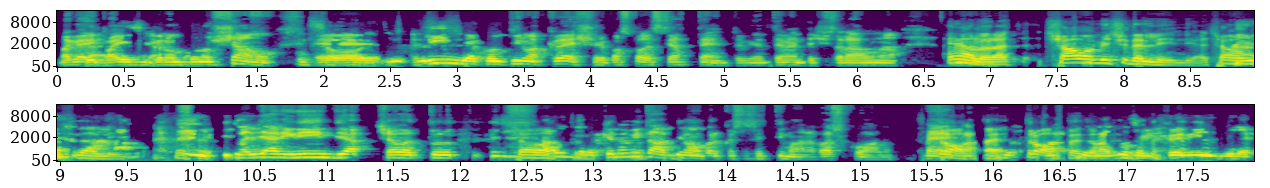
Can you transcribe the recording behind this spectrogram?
magari eh, paesi che non conosciamo. Eh, L'India continua a crescere, Pasquale, stia attento, evidentemente ci sarà una... E allora, ciao amici dell'India, ciao amici dell'India. Italiani in India, ciao a tutti. Ciao a allora, tutti. che novità abbiamo per questa settimana, Pasquale? Beh, troppe, partito, troppe, troppe. Una cosa incredibile.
